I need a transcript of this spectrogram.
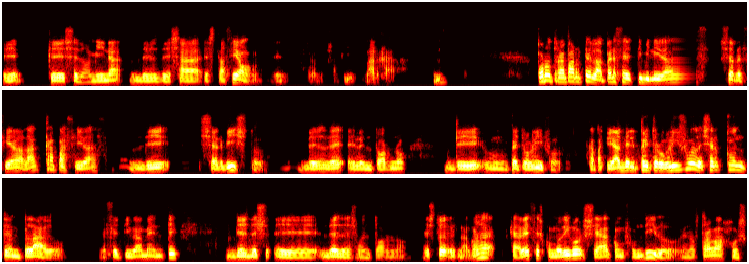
eh, que se domina desde esa estación, eh, aquí marcada. Por otra parte, la perceptibilidad se refiere a la capacidad de ser visto desde el entorno de un petroglifo. Capacidad del petroglifo de ser contemplado efectivamente desde, desde su entorno. Esto es una cosa que a veces, como digo, se ha confundido en los trabajos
